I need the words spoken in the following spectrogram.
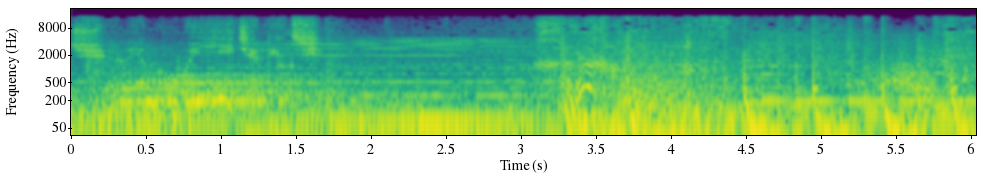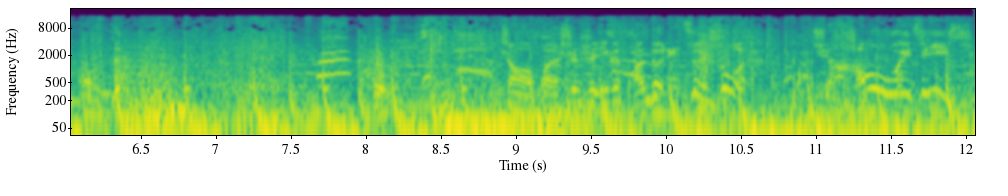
全联盟唯一一件灵器，很好。召唤师是一个团队里最弱的，却毫无危机意识。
